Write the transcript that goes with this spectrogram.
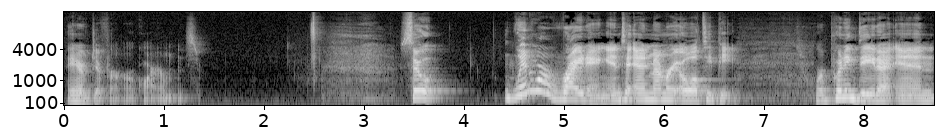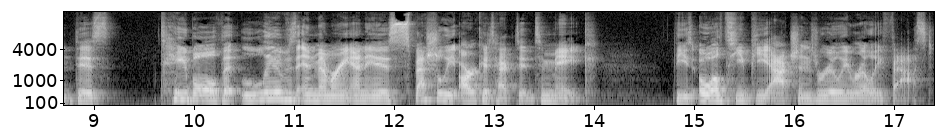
they have different requirements. So when we're writing into in-memory OLTP, we're putting data in this table that lives in memory and is specially architected to make these OLTP actions really, really fast.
